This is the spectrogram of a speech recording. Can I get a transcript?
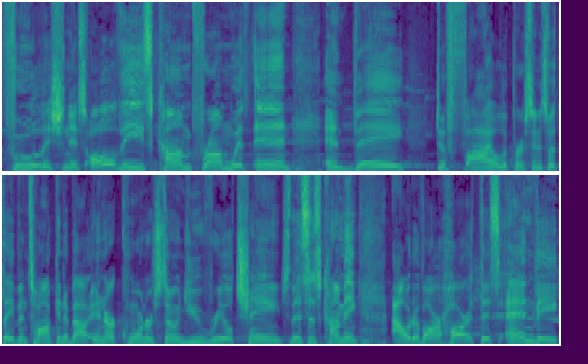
foolishness. All these come from within, and they defile a person. It's what they've been talking about in our cornerstone, you real change. This is coming out of our heart. This envy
